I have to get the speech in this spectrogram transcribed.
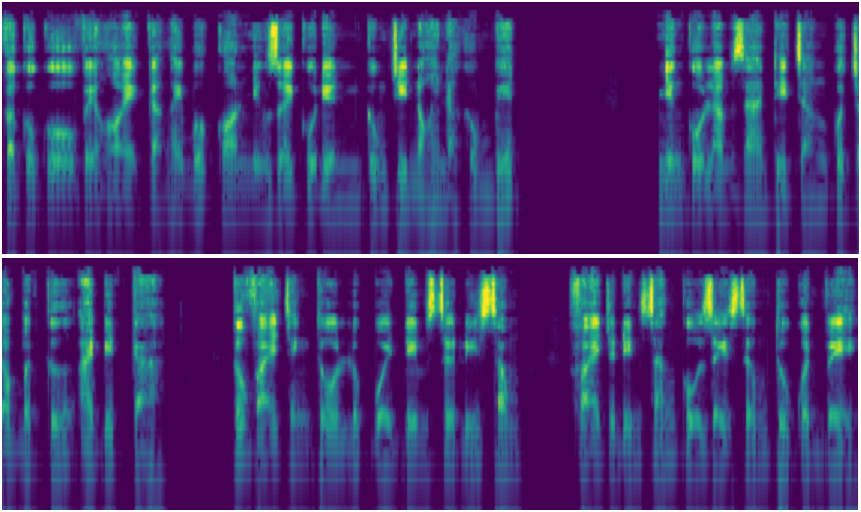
Và cô cô về hỏi cả hai bố con nhưng rồi cô Điền cũng chỉ nói là không biết. Nhưng cô làm ra thì chẳng có cho bất cứ ai biết cả. Cũng phải tranh thủ lúc buổi đêm xử lý xong, phải cho đến sáng cụ dậy sớm thu quân về,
